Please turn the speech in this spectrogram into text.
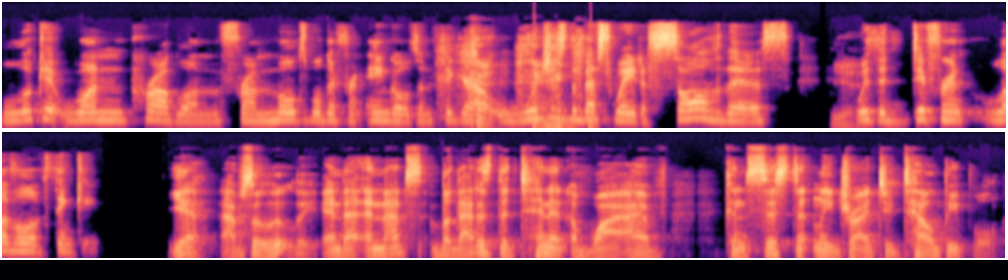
look at one problem from multiple different angles and figure out which is the best way to solve this yes. with a different level of thinking. Yeah, absolutely. And that and that's but that is the tenet of why I have consistently tried to tell people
